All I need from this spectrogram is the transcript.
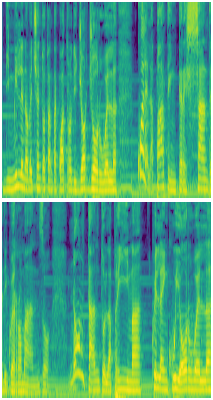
di 1984 di George Orwell? Qual è la parte interessante di quel romanzo? Non tanto la prima, quella in cui Orwell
